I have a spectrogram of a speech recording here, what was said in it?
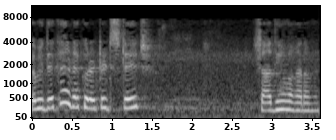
کبھی دیکھا ہے ڈیکوریٹڈ اسٹیج شادیوں وغیرہ میں۔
